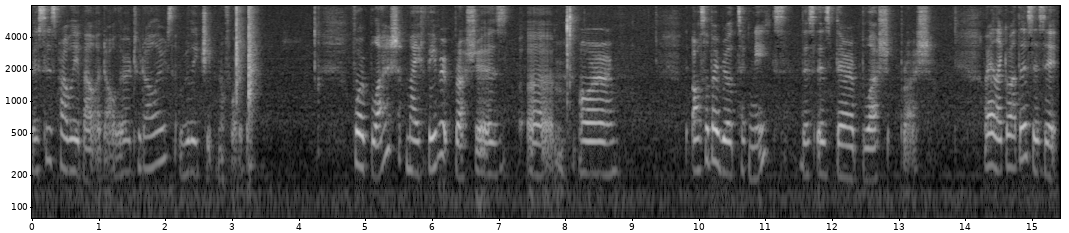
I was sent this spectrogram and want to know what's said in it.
This is probably about a dollar or two dollars, really cheap and affordable. For blush, my favorite brushes um, are also by Real Techniques. This is their blush brush. What I like about this is it,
